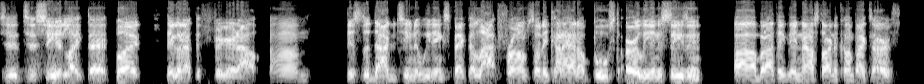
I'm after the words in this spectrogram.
to to see it like that. But they're gonna have to figure it out. Um, this is a Dodger team that we didn't expect a lot from, so they kind of had a boost early in the season. Uh, but I think they're now starting to come back to earth.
